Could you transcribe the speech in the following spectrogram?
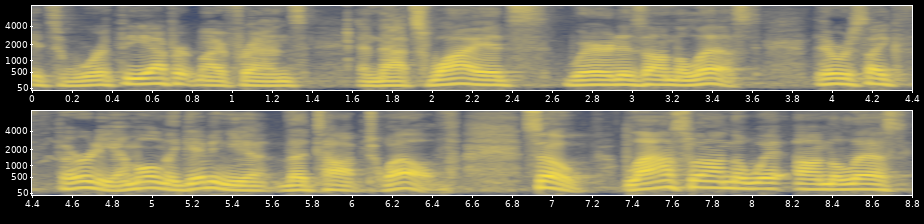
It's worth the effort, my friends. And that's why it's where it is on the list. There was like 30. I'm only giving you the top 12. So, last one on the, on the list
